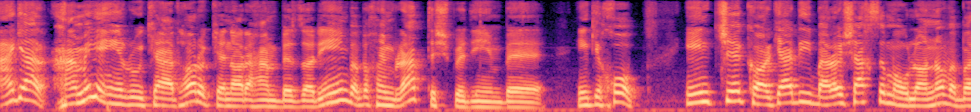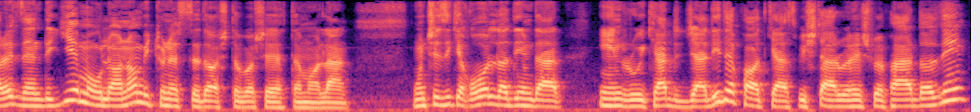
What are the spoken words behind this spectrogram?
اگر همه این رویکردها رو کنار هم بذاریم و بخوایم ربطش بدیم به اینکه خب این چه کارکردی برای شخص مولانا و برای زندگی مولانا می‌تونسته داشته باشه احتمالا. اون چیزی که قول دادیم در این رویکرد جدید پادکست بیشتر بهش بپردازیم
